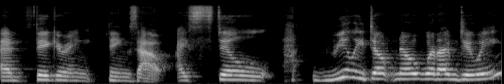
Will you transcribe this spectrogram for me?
am figuring things out. I still really don't know what I'm doing.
